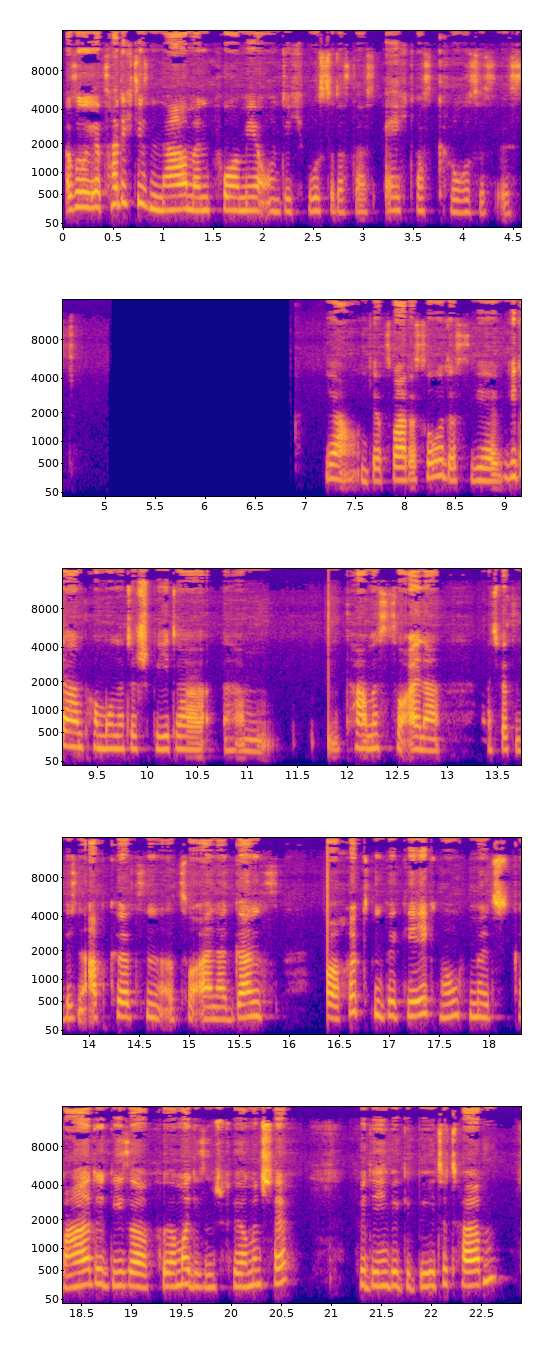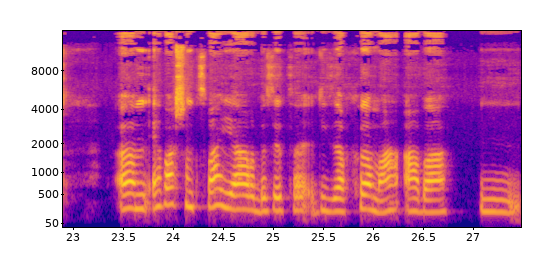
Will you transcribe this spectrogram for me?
also jetzt hatte ich diesen Namen vor mir und ich wusste, dass das echt was Großes ist. Ja, und jetzt war das so, dass wir wieder ein paar Monate später ähm, kam es zu einer, ich werde es ein bisschen abkürzen, zu einer ganz verrückten Begegnung mit gerade dieser Firma, diesem Firmenchef, für den wir gebetet haben. Ähm, er war schon zwei Jahre Besitzer dieser Firma, aber mh,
